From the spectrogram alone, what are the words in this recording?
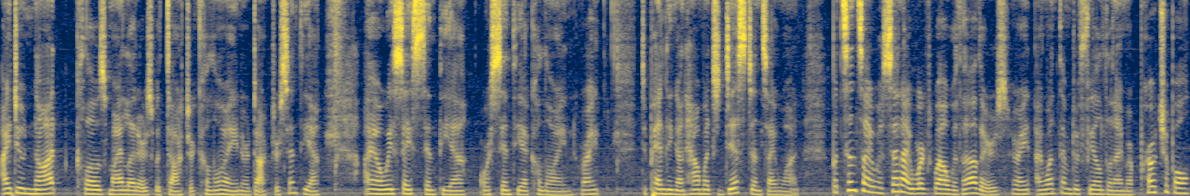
I do not close my letters with Dr. Calongne or Dr. Cynthia. I always say Cynthia or Cynthia Calongne, right? Depending on how much distance I want. But since I was said I worked well with others, right? I want them to feel that I'm approachable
